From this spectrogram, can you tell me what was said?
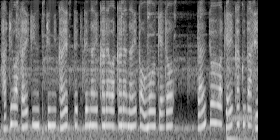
ハチは最近基地に帰ってきてないからわからないと思うけど、団長は計画が失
